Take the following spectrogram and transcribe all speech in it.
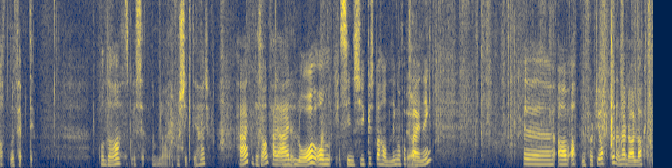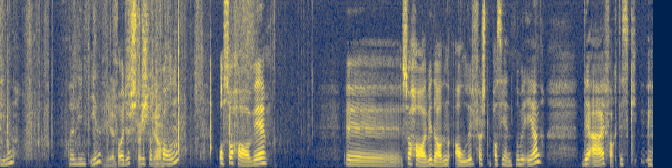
1850. Og da skal vi se, nå blar jeg forsiktig her. Her ikke sant? Her er lov om sinnssykes behandling og forpleining eh, av 1848. Den er da lagt inn limt inn Helt forrest i protokollen. ja. Og så har vi eh, Så har vi da den aller første pasient nummer én. Det er faktisk eh,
